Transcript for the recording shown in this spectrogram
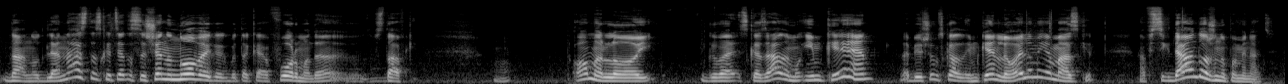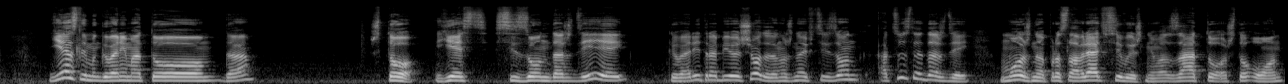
Да, но для нас, так сказать, это совершенно новая, как бы, такая форма, да, вставки. Омерлой сказал ему, им кен, Раби Яшо сказал, им кен лойлам и маскер. А всегда он должен упоминать. Если мы говорим о том, да, что есть сезон дождей, говорит Раби Йошо, тогда нужно в сезон отсутствия дождей. Можно прославлять Всевышнего за то, что он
